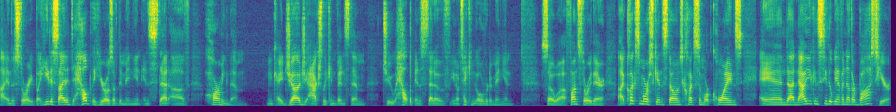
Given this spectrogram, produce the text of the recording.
uh, in the story. But he decided to help the heroes of Dominion instead of harming them. Okay, Judge actually convinced him to help instead of you know taking over Dominion. So uh, fun story there. Uh, collect some more skin stones, collect some more coins, and uh, now you can see that we have another boss here.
